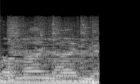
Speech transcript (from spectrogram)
of my nightmare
